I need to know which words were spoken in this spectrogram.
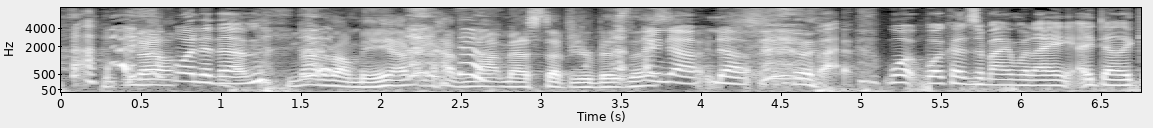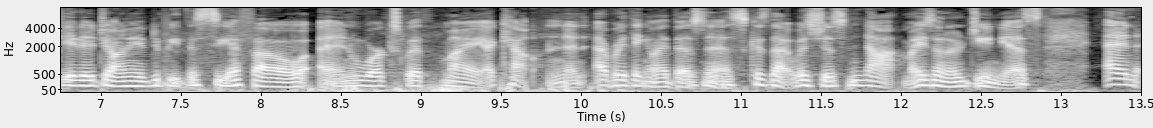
No, One of them. not about me. I have not messed up your business. I know, no. what what comes to mind when I, I delegated Johnny to be the CFO and works with my accountant and everything in my business because that was just not my zone of genius. And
